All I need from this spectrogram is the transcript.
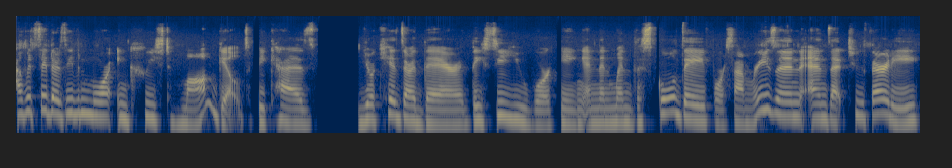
I would say there's even more increased mom guilt because your kids are there, they see you working, and then when the school day for some reason ends at 2:30,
